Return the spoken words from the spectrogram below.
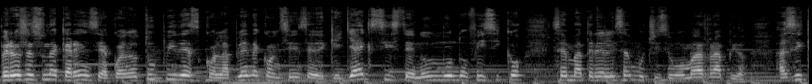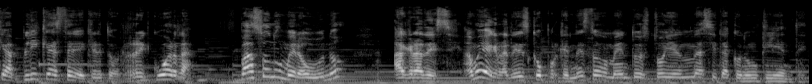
Pero eso es una carencia. Cuando tú pides con la plena conciencia de que ya existe en un mundo físico, se materializa muchísimo más rápido. Así que aplica este decreto. Recuerda, paso número uno, agradece. Amo y agradezco porque en este momento estoy en una cita con un cliente.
